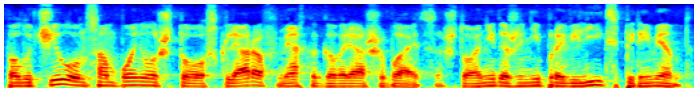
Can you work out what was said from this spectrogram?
получил, он сам понял, что Скляров, мягко говоря, ошибается, что они даже не провели эксперимент.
